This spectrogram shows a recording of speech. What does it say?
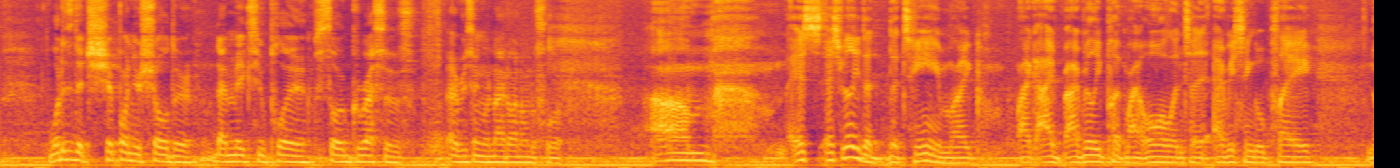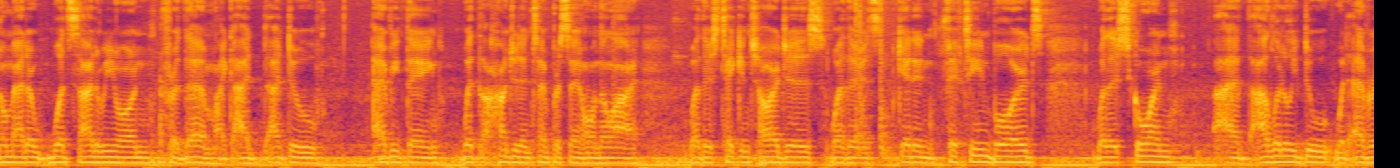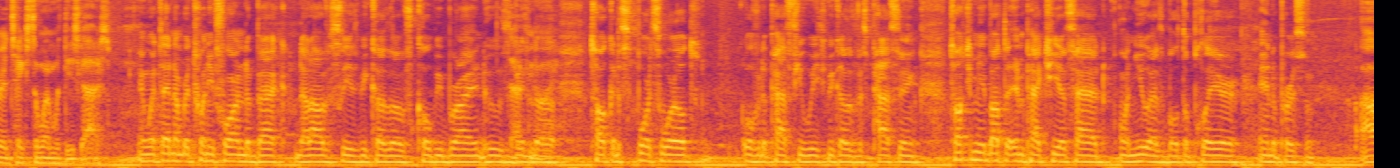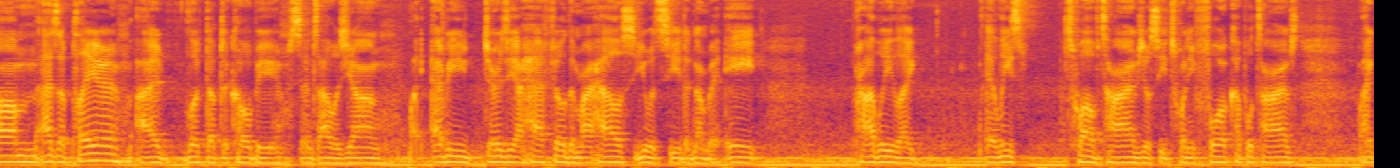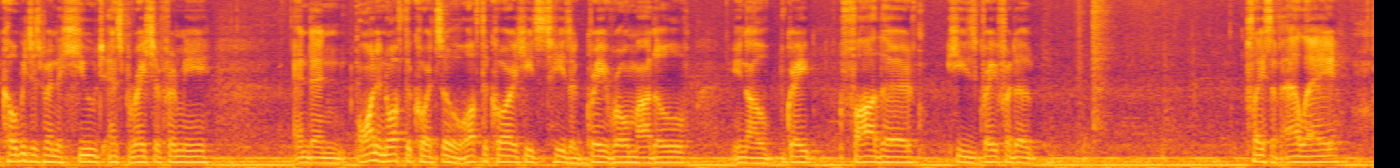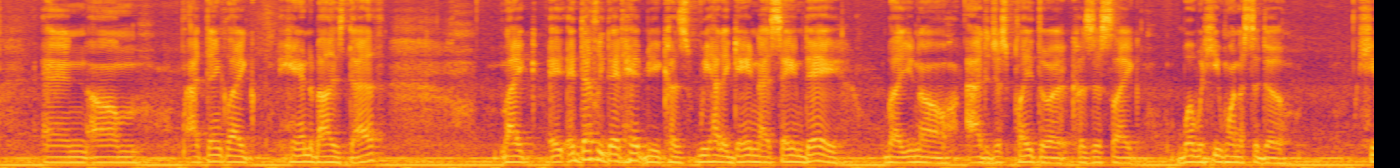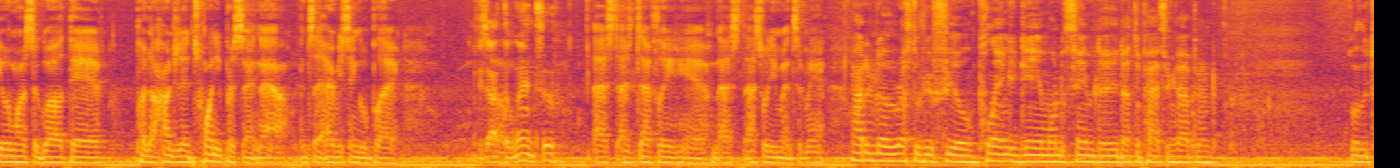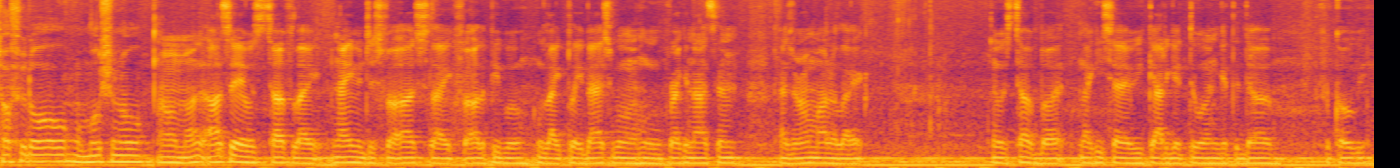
What is the chip on your shoulder that makes you play so aggressive every single night out on the floor? Um, it's it's really the the team. Like like I I really put my all into every single play, no matter what side are we on for them. Like I I do everything with 110 percent on the line, whether it's taking charges, whether it's getting 15 boards, whether it's scoring. I, I literally do whatever it takes to win with these guys. And with that number 24 on the back, that obviously is because of Kobe Bryant, who's been the talk of the sports world over the past few weeks because of his passing. Talk to me about the impact he has had on you as both a player and a person. Um, as a player, I looked up to Kobe since I was young. Like every jersey I have filled in my house, you would see the number eight, probably like at least 12 times. You'll see 24 a couple times. Like Kobe just been a huge inspiration for me. And then on and off the court too. Off the court, he's he's a great role model. You know, great father. He's great for the place of LA. And um, I think like hearing about his death, like it, it definitely did hit me because we had a game that same day, but you know I had to just play through it because it's like, what would he want us to do? He would want us to go out there, put 120 percent now into every single play. We got the win too. That's that's definitely yeah. That's that's what he meant to me. How did the rest of you feel playing a game on the same day that the passing happened? Was it tough at all? Emotional? Um, I, I'll say it was tough. Like not even just for us, like for other people who like play basketball and who recognize him as a role model. Like it was tough, but like he said, we got to get through it and get the dub for Kobe.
